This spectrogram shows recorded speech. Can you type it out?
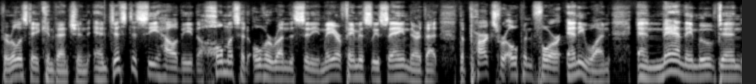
for a real estate convention, and just to see how the, the homeless had overrun the city. Mayor famously saying there that the parks were open for anyone, and man, they moved in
